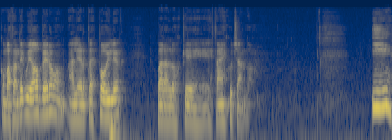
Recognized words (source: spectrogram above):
con bastante cuidado, pero alerta spoiler para los que están escuchando. Y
